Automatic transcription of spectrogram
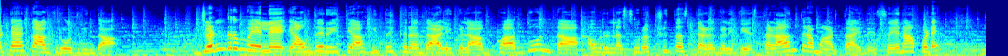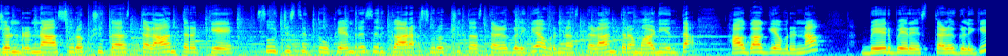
ಅಟ್ಯಾಕ್ ಆಗಿರೋದ್ರಿಂದ ಜನರ ಮೇಲೆ ಯಾವುದೇ ರೀತಿಯ ಅಹಿತಕರ ದಾಳಿಗಳಾಗಬಾರ್ದು ಅಂತ ಅವರನ್ನ ಸುರಕ್ಷಿತ ಸ್ಥಳಗಳಿಗೆ ಸ್ಥಳಾಂತರ ಮಾಡ್ತಾ ಇದೆ ಸೇನಾಪಡೆ. ಜನರನ್ನ ಸುರಕ್ಷಿತ ಸ್ಥಳಾಂತರಕ್ಕೆ ಸೂಚಿಸಿತ್ತು ಕೇಂದ್ರ ಸರ್ಕಾರ, ಸುರಕ್ಷಿತ ಸ್ಥಳಗಳಿಗೆ ಅವರನ್ನ ಸ್ಥಳಾಂತರ ಮಾಡಿ ಅಂತ. ಹಾಗಾಗಿ ಅವರನ್ನ ಬೇರೆ ಬೇರೆ ಸ್ಥಳಗಳಿಗೆ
